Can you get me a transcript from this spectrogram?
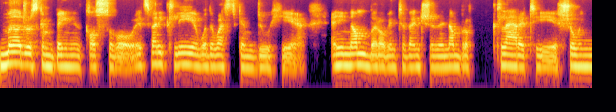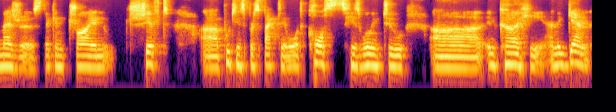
murderous campaign in Kosovo. It's very clear what the West can do here. Any number of intervention, a number of clarity, showing measures that can try and shift uh, Putin's perspective, what costs he's willing to uh, incur here. And again,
